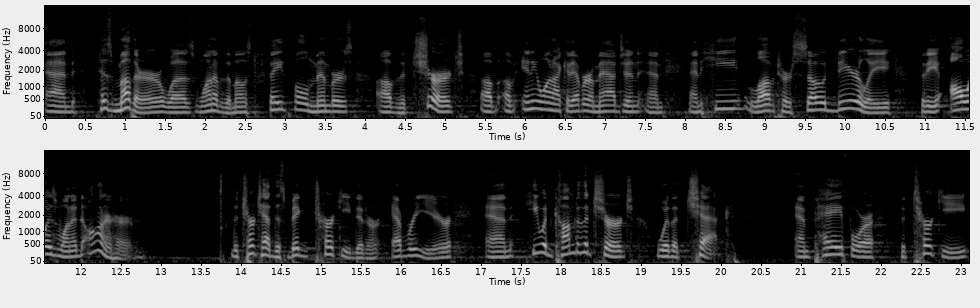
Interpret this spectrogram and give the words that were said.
And his mother was one of the most faithful members of the church of, of anyone I could ever imagine. And, and he loved her so dearly that he always wanted to honor her. The church had this big turkey dinner every year, and he would come to the church with a check and pay for the turkey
